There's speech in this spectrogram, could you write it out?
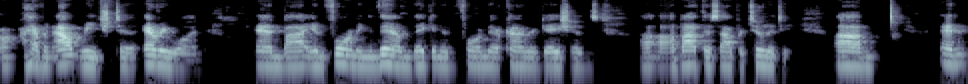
are, have an outreach to everyone, and by informing them, they can inform their congregations uh, about this opportunity. Um, and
